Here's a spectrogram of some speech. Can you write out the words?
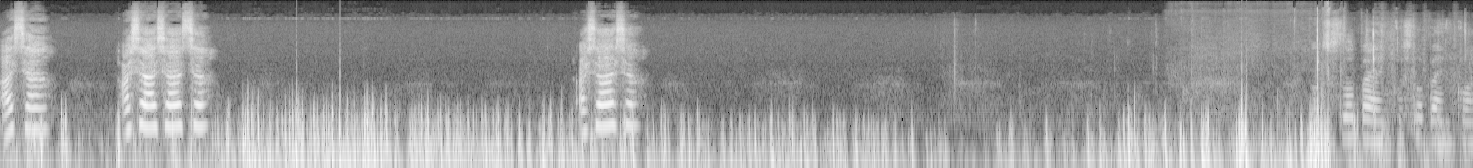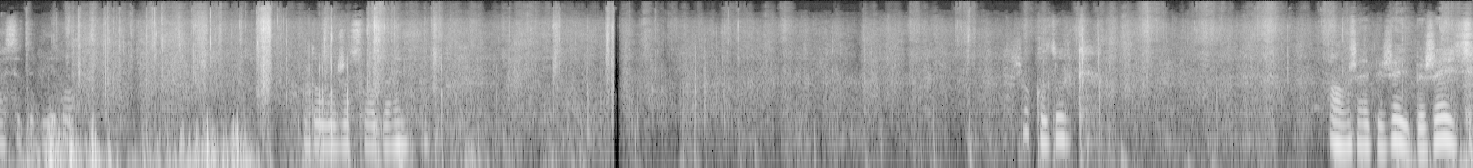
Ася! Ася, Ася, Ася! Ася, Ася! От слабенько, слабенько Ася ти бігла. Дуже слабенько. Що козульки? О, вже біжить, біжить.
